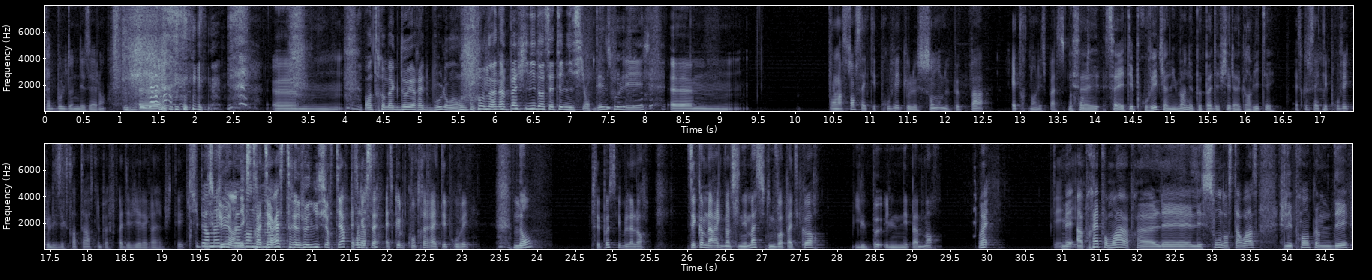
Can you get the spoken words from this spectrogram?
Red Bull donne des ailes. Hein. Euh, euh, Entre McDo et Red Bull, on n'en a pas fini dans cette émission. désolé. Euh, pour l'instant, ça a été prouvé que le son ne peut pas être dans l'espace. Et ça, contre, a- ça a été prouvé qu'un humain ne peut pas défier la gravité. Est-ce que ça a été prouvé que les extraterrestres ne peuvent pas dévier la gravité? Est-ce qu'un un extraterrestre est venu sur Terre Est-ce que, le contraire a été prouvé? Non. C'est possible alors. C'est comme la règle dans le cinéma, si tu ne vois pas de corps, il peut, il n'est pas mort. Ouais. Mais après, pour moi, après, les, les sons dans Star Wars, je les prends comme des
